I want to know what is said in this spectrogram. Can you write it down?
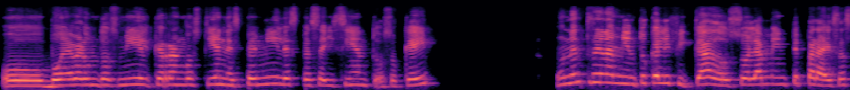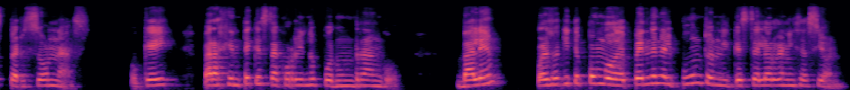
O voy a ver un 2000, ¿qué rangos tienes? P1000, P600, ¿ok? Un entrenamiento calificado solamente para esas personas, ¿ok? Para gente que está corriendo por un rango, ¿vale? Por eso aquí te pongo, depende en el punto en el que esté la organización.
